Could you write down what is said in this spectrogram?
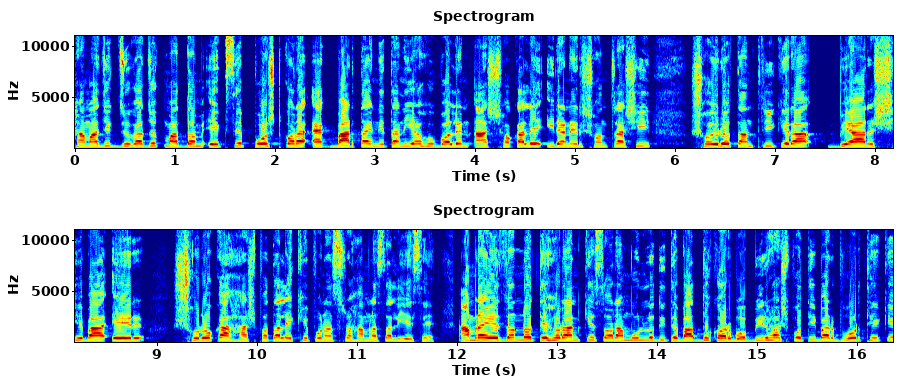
সামাজিক যোগাযোগ মাধ্যম এক্সে পোস্ট করা এক বার্তায় নেতানিয়াহু বলেন, আজ সকালে ইরানের সন্ত্রাসী স্বৈরতান্ত্রিকেরা বেয়ার সেবা এর সোরকা হাসপাতালে ক্ষেপণাস্ত্র হামলা চালিয়েছে। আমরা এজন্য তেহরানকে চড়া মূল্য দিতে বাধ্য করব। বৃহস্পতিবার ভোর থেকে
